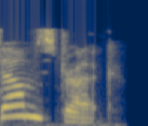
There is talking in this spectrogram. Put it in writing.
dumbstruck.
